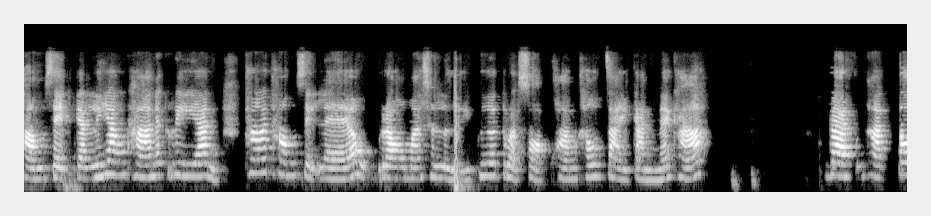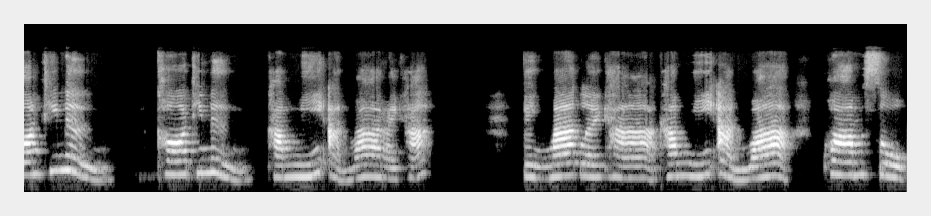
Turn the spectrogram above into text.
ทำเสร็จกันหรือยังคะนักเรียน ถ้าทำเสร็จแล้วเรามาเฉลยเพื่อตรวจสอบความเข้าใจกันนะคะ แบบฝึกหัดตอนที่หนึ่งข้อที่หนึ่งคำนี้อ่านว่าอะไรคะ เก่งมากเลยค่ะคำนี้อ่านว่า ความสุข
